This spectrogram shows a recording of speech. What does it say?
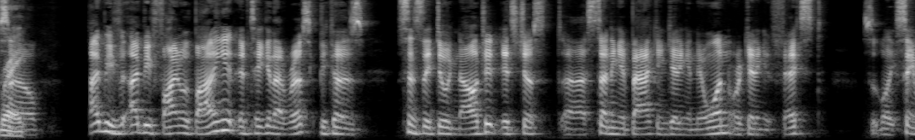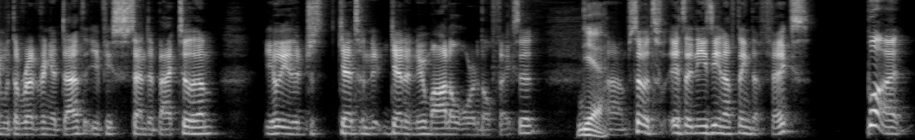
Right. So I'd be I'd be fine with buying it and taking that risk because since they do acknowledge it, it's just uh, sending it back and getting a new one or getting it fixed. So like same with the Red Ring of Death, if you send it back to them, you'll either just get to get a new model or they'll fix it. yeah. Um, so it's it's an easy enough thing to fix, but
